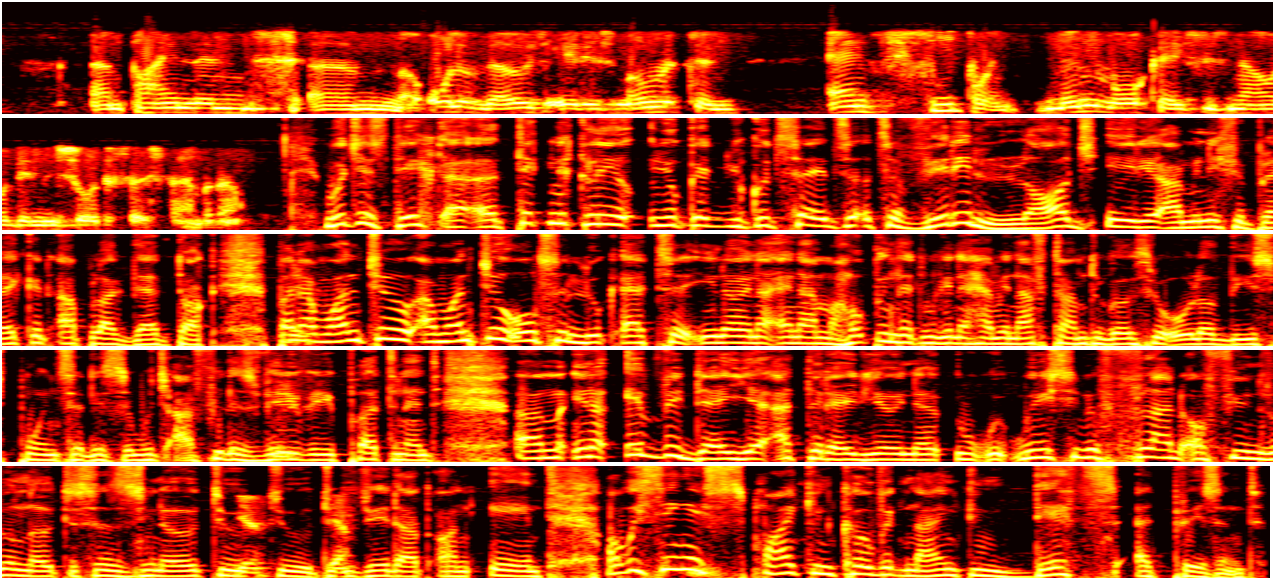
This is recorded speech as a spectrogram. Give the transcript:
um, Pinelands, um, all of those areas, Milnerton, and Sea Point, many more cases now than we saw the first time around. Which is te- uh, uh, technically you could you could say it's it's a very large area. I mean, if you break it up like that, Doc. But I want to I want to also look at uh, you know, and, and, I'm hoping that we're going to have enough time to go through all of these points that is which I feel is very very pertinent. Um, you know, every day here at the radio, you know, we, we receive a flood of funeral notices, you know, to yeah. to to yeah. be read out on air. Are we seeing a spike in COVID nineteen deaths at present?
